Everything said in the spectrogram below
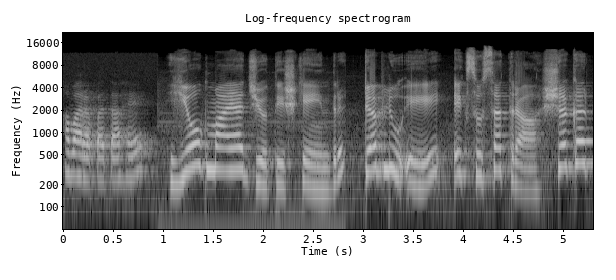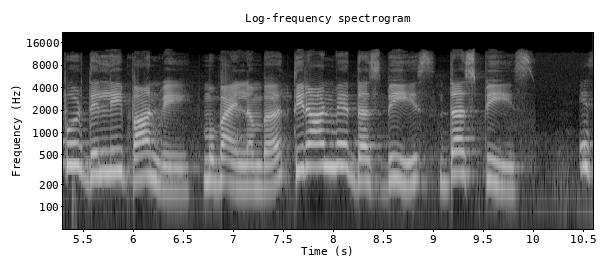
हमारा पता है। योग माया ज्योतिष केंद्र डब्ल्यू ए एक सौ सत्रह शकरपुर दिल्ली बानवे। मोबाइल नंबर तिरानवे दस बीस दस बीस। इस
